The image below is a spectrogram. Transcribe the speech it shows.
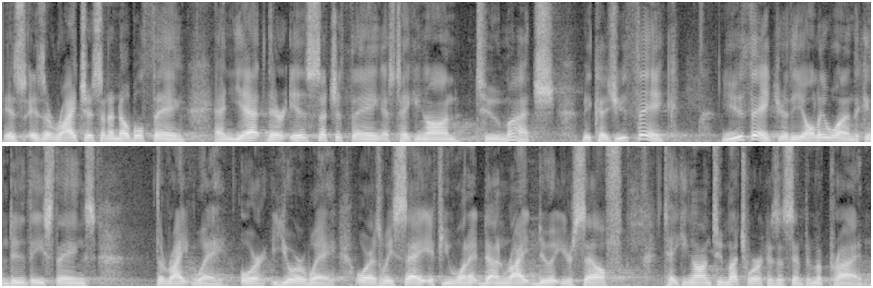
is, is a righteous and a noble thing. And yet there is such a thing as taking on too much because you think, you think you're the only one that can do these things the right way or your way. Or as we say, if you want it done right, do it yourself. Taking on too much work is a symptom of pride.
